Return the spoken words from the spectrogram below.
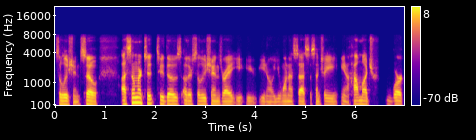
solution. So, uh, similar to to those other solutions, right? You you you know you want to assess essentially, you know, how much work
